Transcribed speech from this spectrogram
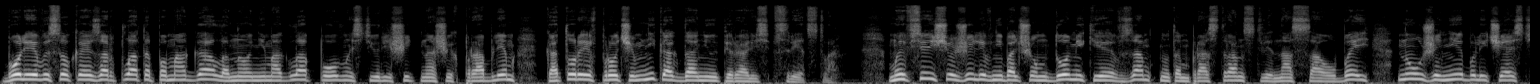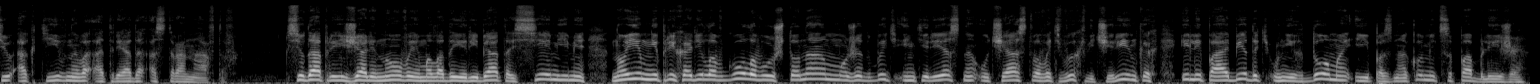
Более высокая зарплата помогала, но не могла полностью решить наших проблем, которые, впрочем, никогда не упирались в средства. Мы все еще жили в небольшом домике в замкнутом пространстве на Сау-Бэй, но уже не были частью активного отряда астронавтов. Сюда приезжали новые молодые ребята с семьями, но им не приходило в голову, что нам может быть интересно участвовать в их вечеринках или пообедать у них дома и познакомиться поближе.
